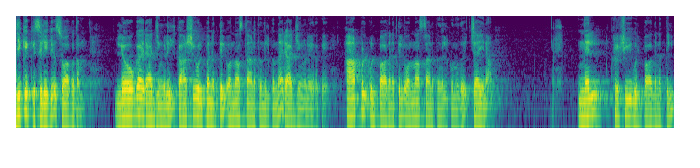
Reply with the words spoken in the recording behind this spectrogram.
ജി കെ കിസിലേക്ക് സ്വാഗതം. ലോക രാജ്യങ്ങളിൽ കാർഷിക ഉൽപ്പന്നത്തിൽ ഒന്നാം സ്ഥാനത്ത് നിൽക്കുന്ന രാജ്യങ്ങൾ ഏതൊക്കെ? ആപ്പിൾ ഉൽപാദനത്തിൽ ഒന്നാം സ്ഥാനത്ത് നിൽക്കുന്നത് ചൈന. നെൽ കൃഷി ഉൽപാദനത്തിൽ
